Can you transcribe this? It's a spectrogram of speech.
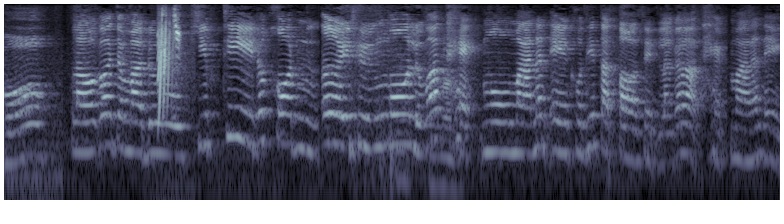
หมอ เราก็จะ มาดูคลิปที่ทุกคนเอ่ยถึงโมหรือว่าแท็กโมมานั่นเอง คนที่ตัดต่อเสร็จแล้วก็แท็กมานั่นเอง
